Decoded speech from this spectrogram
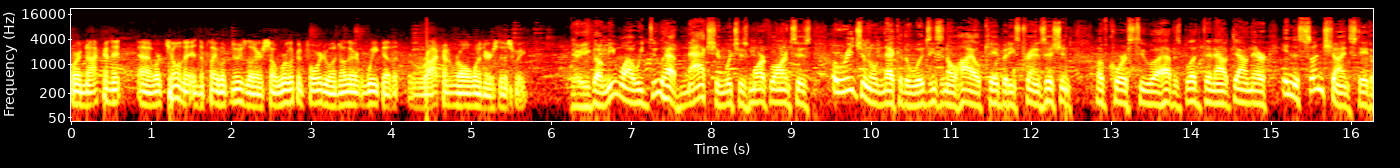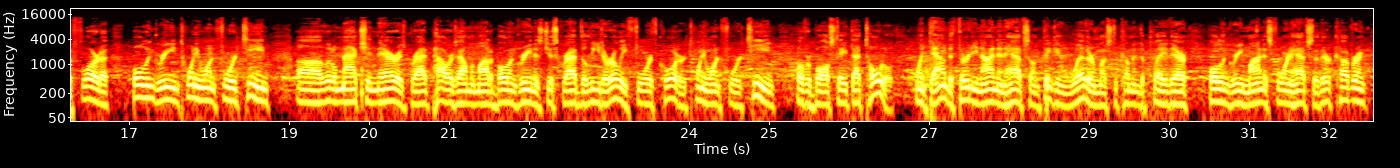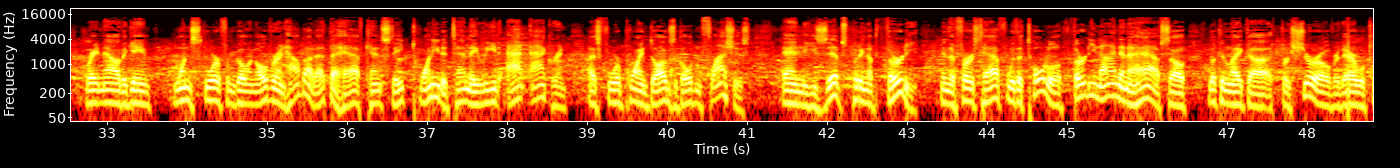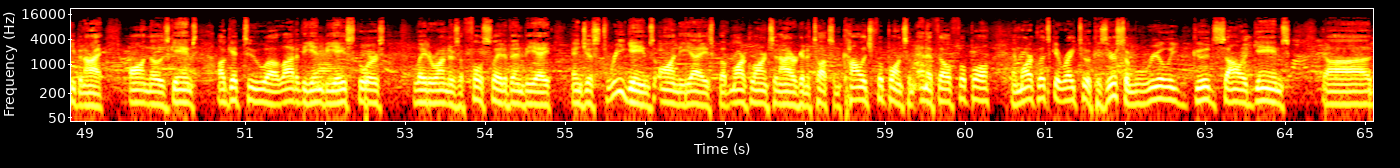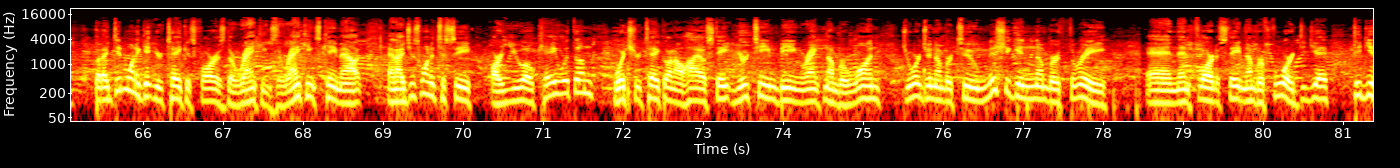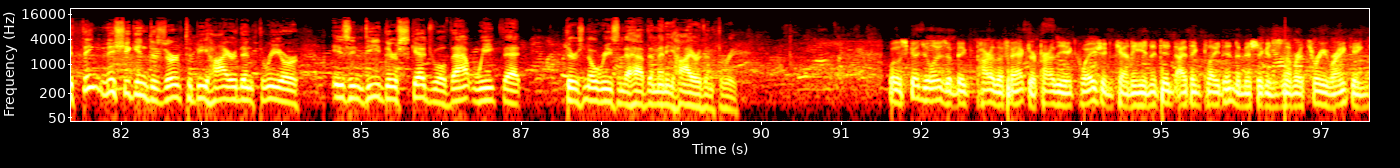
we're knocking it, uh, we're killing it in the Playbook newsletter. So we're looking forward to another week of rock and roll winners this week. There you go. Meanwhile, we do have MACtion, which is Marc Lawrence's original neck of the woods. He's an Ohio kid, but he's transitioned, of course, to uh, have his blood thin out down there in the sunshine state of Florida. Bowling Green 21 14. A uh, little MACtion there as Brad Powers' alma mater. Bowling Green has just grabbed the lead early fourth quarter, 21 14 over Ball State. That total went down to 39 and a half. So I'm thinking weather must have come into play there. Bowling Green minus four and a half. So they're covering right now the game one score from going over. And how about at the half? Kent State 20 to 10. They lead at Akron as four point dogs, the Golden Flashes. And the Zips putting up 30 in the first half with a total of 39 and a half. So looking like uh, for sure over there. We'll keep an eye on those games. I'll get to a lot of the NBA scores Later on, there's a full slate of NBA and just three games on the ice. But Marc Lawrence and I are going to talk some college football and some NFL football. And Mark, let's get right to it because there's some really good, solid games. Uh, but I did want to get your take as far as the rankings. The rankings came out, and I just wanted to see are you okay with them? What's your take on Ohio State? Your team being ranked number one, Georgia number two, Michigan number three and then Florida State number four. Did you did you think Michigan deserved to be higher than three, or is indeed their schedule that week that there's no reason to have them any higher than three? Well, the schedule is a big part of the factor, part of the equation, Kenny, and it did, I think, played into Michigan's number three ranking.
